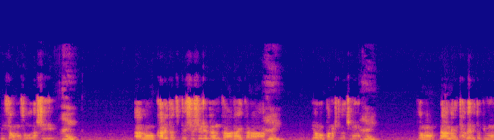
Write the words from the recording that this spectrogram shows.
味噌もそうだし、はい。あの、彼たちってすする文化はないから、はい。ヨーロッパの人たちも、はい。その、ラーメン食べる時も、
